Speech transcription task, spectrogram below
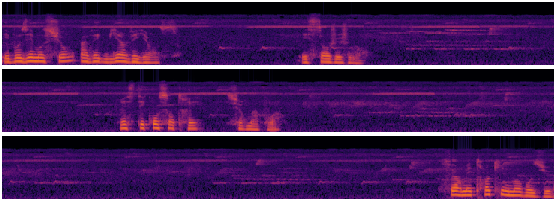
et vos émotions avec bienveillance et sans jugement. Restez concentré sur ma voix. Fermez tranquillement vos yeux.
